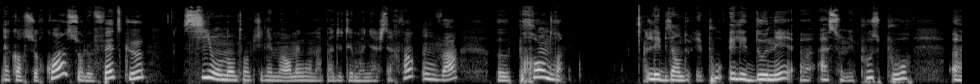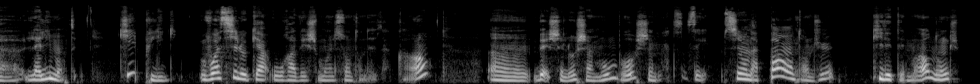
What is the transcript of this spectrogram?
D'accord sur quoi? Sur le fait que si on entend qu'il est mort, mais qu'on n'a pas de témoignage certain, on va euh, prendre les biens de l'époux et les donner euh, à son épouse pour euh, l'alimenter. Qui pligue? Voici le cas où Rav et sont en désaccord. Si on n'a pas entendu qu'il était mort, donc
